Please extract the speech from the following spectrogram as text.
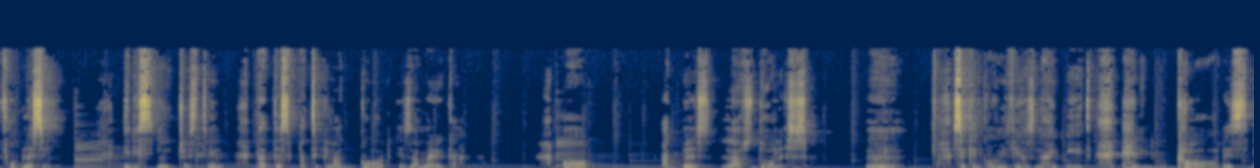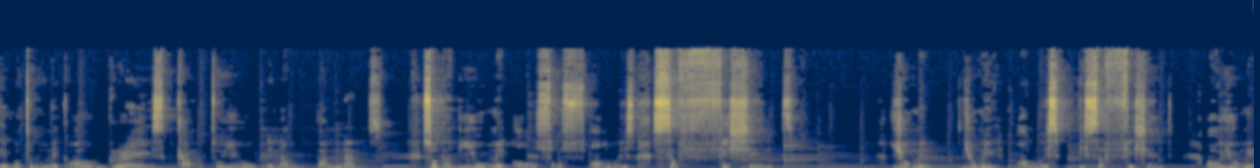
for blessing. It is interesting that this particular God is America, or at best loves dollars. Mm. 2 Corinthians 9 8. And God is able to make all grace come to you in abundance, so that you may also always sufficient, you may you may always be sufficient, or you may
